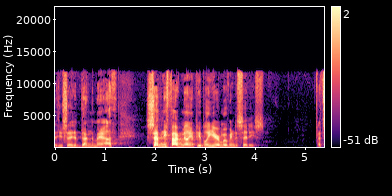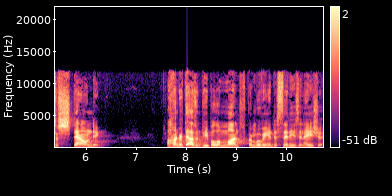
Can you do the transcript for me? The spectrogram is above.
as you said, have done the math, 75 million people a year moving to cities. That's astounding. 100,000 people a month are moving into cities in Asia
